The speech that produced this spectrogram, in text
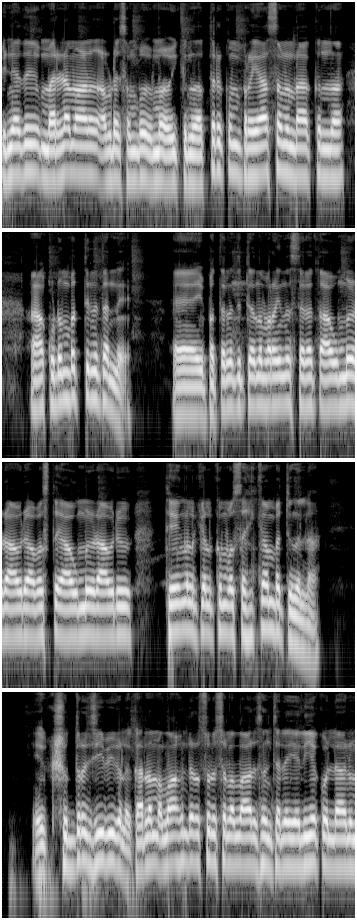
പിന്നെ അത് മരണമാണ് അവിടെ സംഭവിക്കുന്നത് അത്രക്കും പ്രയാസമുണ്ടാക്കുന്ന ആ കുടുംബത്തിന് തന്നെ പത്തനംതിട്ട എന്ന് പറയുന്ന സ്ഥലത്ത് ആ ഉമ്മയുടെ ആ ഒരു അവസ്ഥ ആ ഉമ്മയുടെ ആ ഒരു തേങ്ങൾ കേൾക്കുമ്പോൾ സഹിക്കാൻ പറ്റുന്നില്ല. ഈ ക്ഷുദ്രജീവികൾ കാരണം അള്ളാഹുവിന്റെ റസൂൽ അലൈഹി വസല്ലം ചില എലിയെ കൊല്ലാനും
